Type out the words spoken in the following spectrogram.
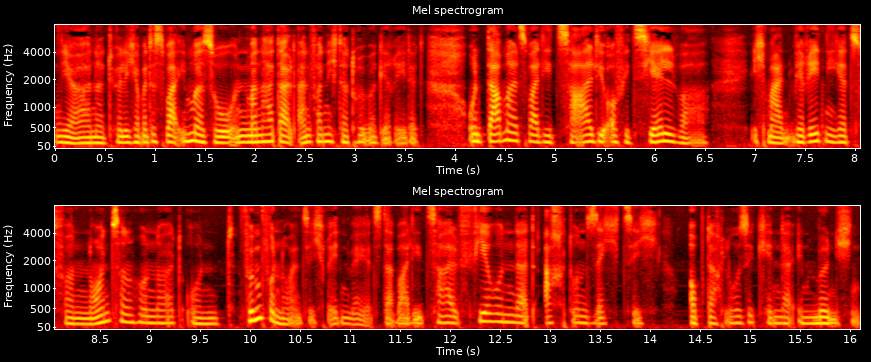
Ja, natürlich, aber das war immer so und man hat halt einfach nicht darüber geredet. Und damals war die Zahl, die offiziell war, ich meine, wir reden jetzt von 1995 reden wir jetzt, da war die Zahl 468 obdachlose Kinder in München.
